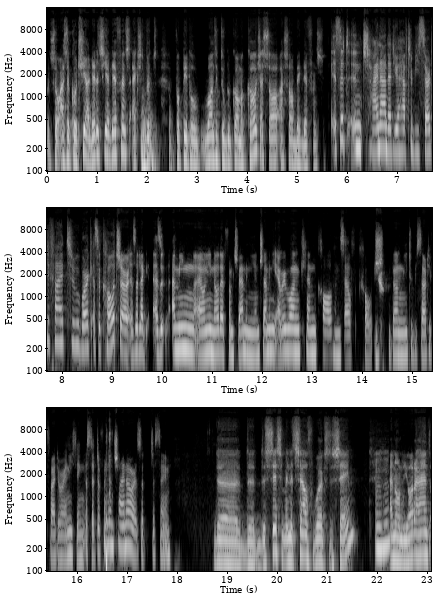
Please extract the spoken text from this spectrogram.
But so as a coach I didn't see a difference actually. But for people wanting to become a coach, I saw I saw a big difference. Is it in China that you have to be certified to work as a coach, or is it like as a, I mean, I only know that from Germany. In Germany, everyone can call himself a coach. You don't need to be certified or anything. Is that different in China, or is it the same? The the the system in itself works the same. Mm-hmm. And on the other hand,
